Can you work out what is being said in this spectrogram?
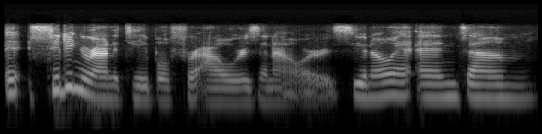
it's sitting around a table for hours and hours, you know, and, um,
